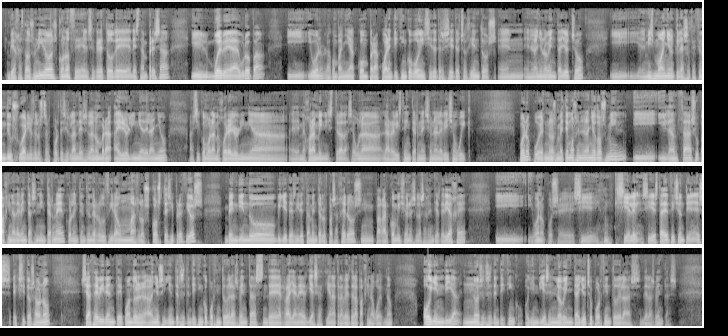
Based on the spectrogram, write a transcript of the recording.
viaja a Estados Unidos, conoce el secreto de, esta empresa y vuelve a Europa. Y, bueno, la compañía compra 45 Boeing 737-800 en, en el año 98 y, y, el mismo año en que la Asociación de Usuarios de los Transportes Irlandeses la nombra Aerolínea del Año, así como la mejor aerolínea eh, mejor administrada, según la, la revista International Aviation Week. Bueno, pues nos metemos en el año 2000 y, lanza su página de ventas en Internet con la intención de reducir aún más los costes y precios, vendiendo billetes directamente a los pasajeros sin pagar comisiones en las agencias de viaje. Y, bueno, pues eh, si, si, esta decisión es exitosa o no, se hace evidente cuando al año siguiente el 75% de las ventas de Ryanair ya se hacían a través de la página web, ¿no? Hoy en día no es el 75, hoy en día es el 98% de las, de las ventas.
